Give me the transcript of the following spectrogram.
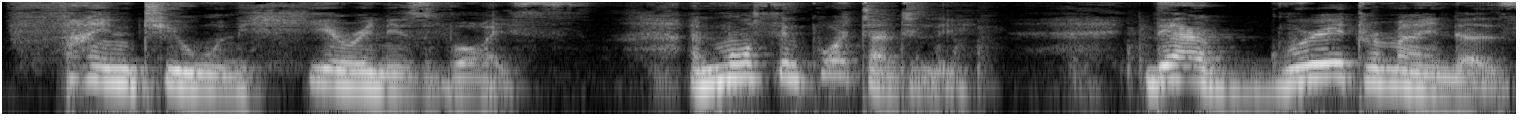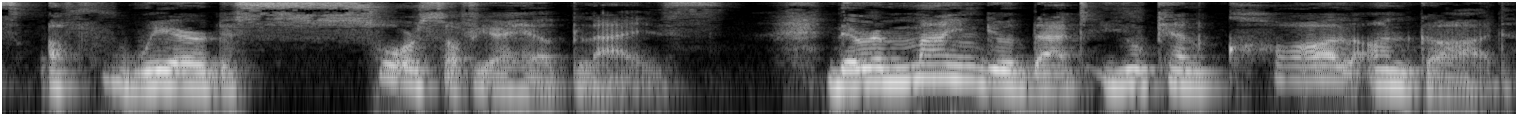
fine tune hearing His voice. And most importantly, they are great reminders of where the source of your help lies. They remind you that you can call on God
